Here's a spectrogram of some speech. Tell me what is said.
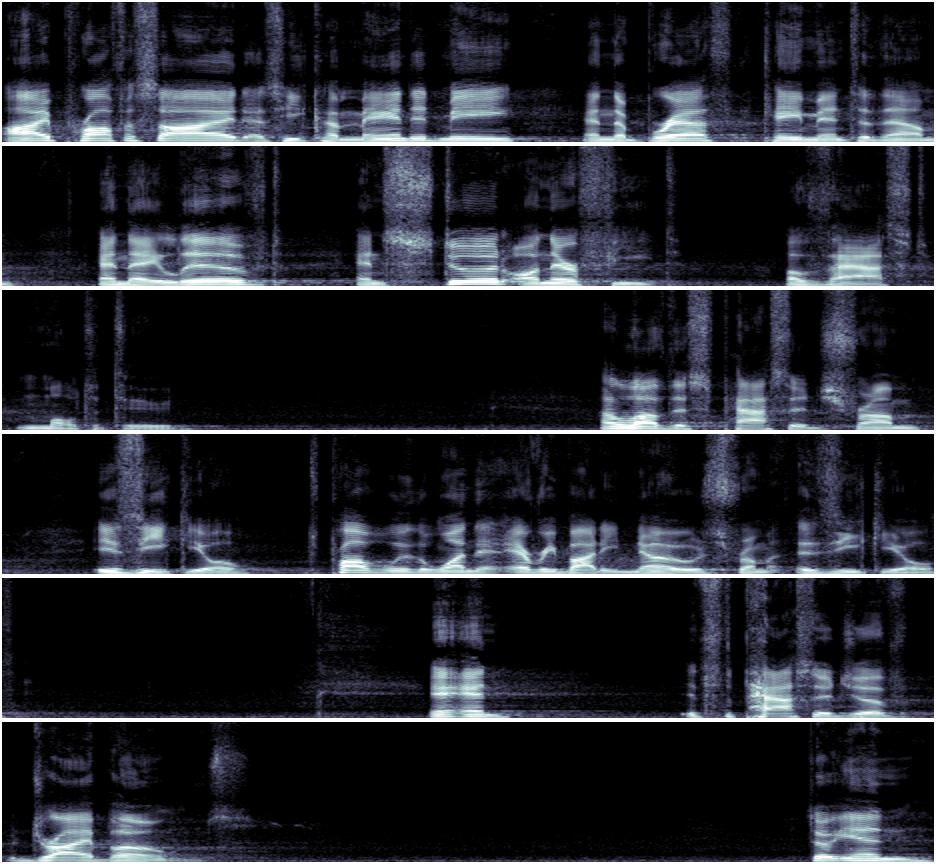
I prophesied as he commanded me, and the breath came into them, and they lived and stood on their feet, a vast multitude. I love this passage from Ezekiel probably the one that everybody knows from Ezekiel. And it's the passage of dry bones. So, in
